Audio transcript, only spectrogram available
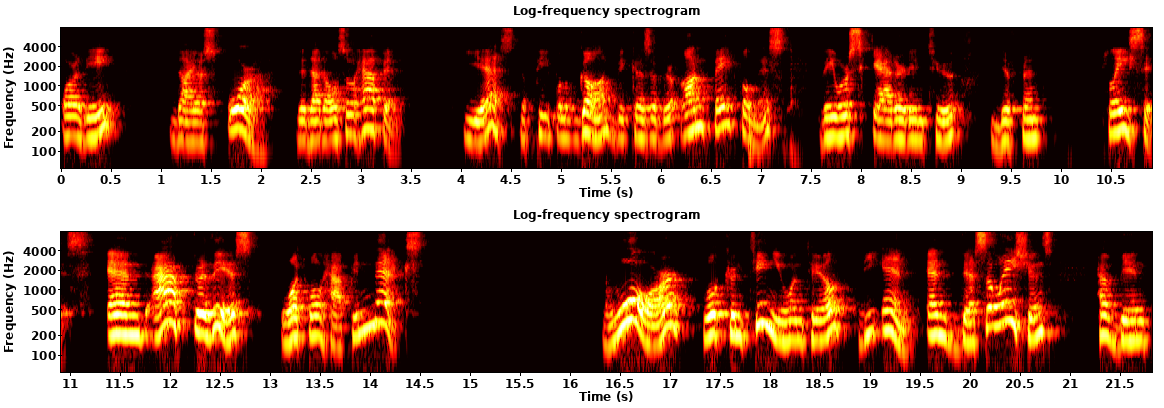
or the diaspora. Did that also happen? Yes, the people of God, because of their unfaithfulness, they were scattered into different places. And after this, what will happen next? War will continue until the end, and desolations have been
